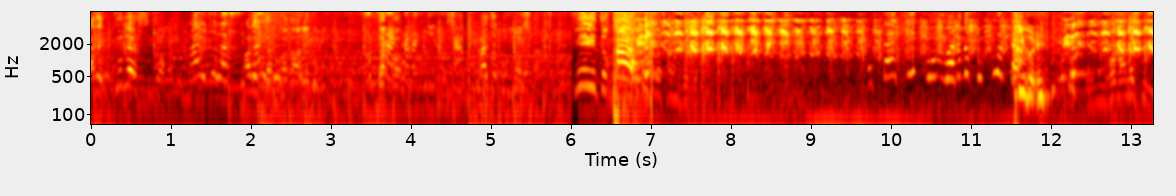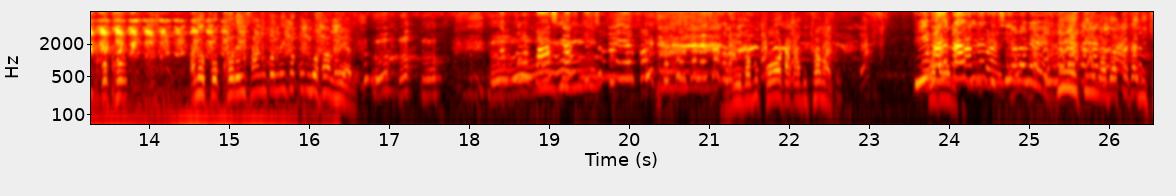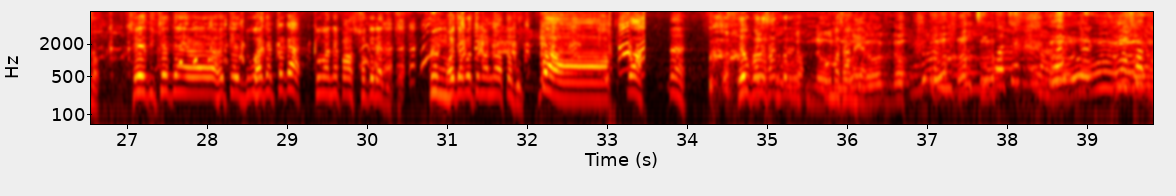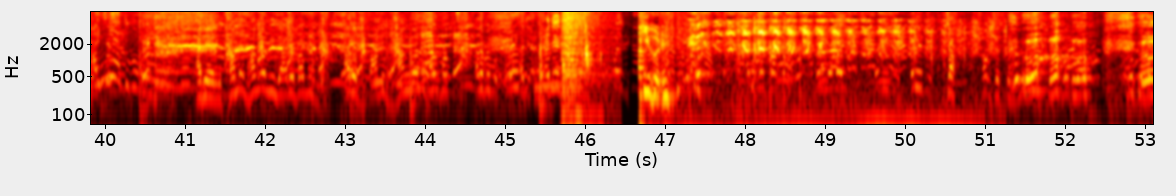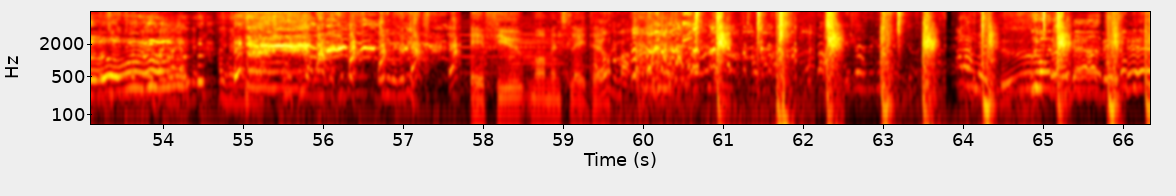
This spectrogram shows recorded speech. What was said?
আরে চলে আসছি তো কাই চলে আসছি আরে দেখো তাহলে তুমি। দেখো। আচ্ছা মশলা এই তো কুম্ভ এটা কি কুম্ভ? এটা তো পুকুরটা। কুম্ভ মানে কি? পোখর। মানে পোখরেই স্নান করলেই তো কুম্ভ স্নান হয়ে যাবে। বাবু ক টাকা দিচ্ছ আমাকে? তিন হাজার টাকা দিচ্ছ সে দিচ্ছে হচ্ছে দু হাজার টাকা তোমার পাঁচশো করে দিচ্ছ কুম্ভ যাব তোমার অত দিচ্ছ বাহ হ্যাঁ। এও ফেলে স্নান করে নাও। স্নান হয়ে আরে থামো ভাঙো নি আরে বাবু। আরে বাবু ভাঙো নি থামো, থামো। আরে বাবু আরে আরে কি বলি বাবু, বলি। A few moments later. বলি বাবু, বলি।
